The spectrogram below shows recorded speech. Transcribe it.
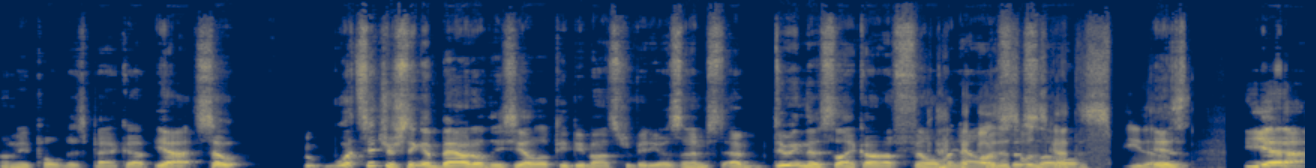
Let me pull this back up. Yeah. So what's interesting about all these yellow PP monster videos, and I'm I'm doing this like on a film analysis. oh, this one's level, got the speed up. is yeah.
